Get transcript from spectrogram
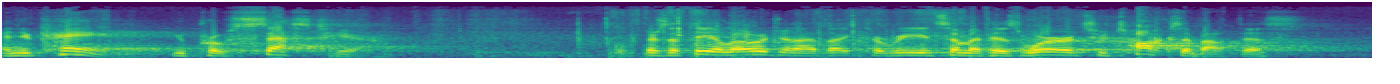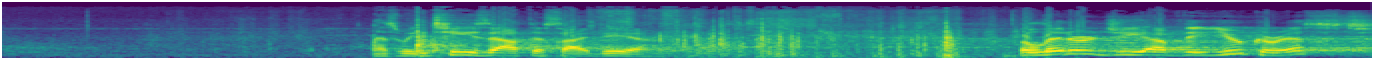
And you came. You processed here. There's a theologian I'd like to read some of his words who talks about this as we tease out this idea. The liturgy of the Eucharist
